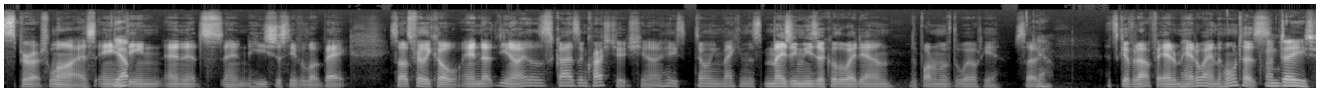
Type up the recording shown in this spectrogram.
spirit lies. And Yep. then and it's and he's just never looked back. So it's really cool. And uh, you know, this guy's in Christchurch. You know, he's doing making this amazing music all the way down the bottom of the world here. So Yeah. let's give it up for Adam Hattaway and the Haunters. Indeed.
